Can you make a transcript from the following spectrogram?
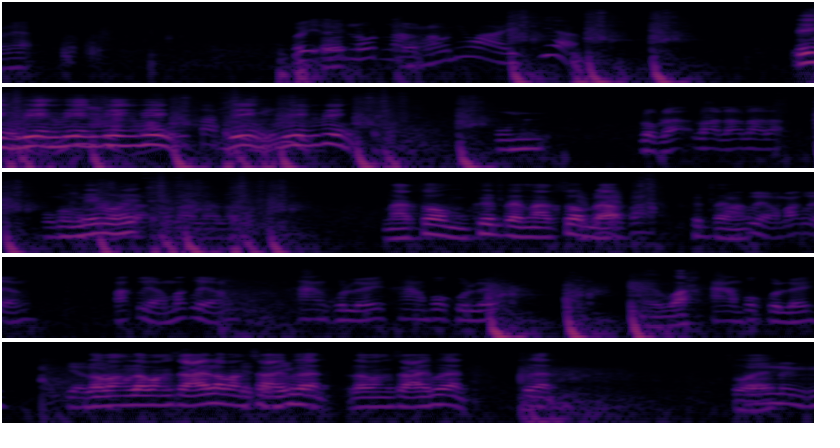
อะไรวะเนี่ยเฮ้ยเอ้ยรถหลังเรานี่หว่าไอ้เหี้ยวิ่งวิ่งวิ่งวิ่งวิ่งวิ่งวิ่งวิ่ง มุมหลบแล้วรอดแล้วรอดแล้วมุมนี้มุมนี้ รอดแล้วรอดแล้วมาร์คส้มขึ้นไปมาร์คส้มแล้วเห็นปะขึ้นไปมักเหลืองมักเหลืองมักเหลืองมักเหลืองข้างคุณเลยข้างพวกคุณเลยไหนวะข้างพวกคุณเลยเดี๋ยวระวังระวังซ้ายระวังซ้ายเพื่อนระวังซ้ายเพื่อนเพื่อนสวยเรื่องหนึ่ง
